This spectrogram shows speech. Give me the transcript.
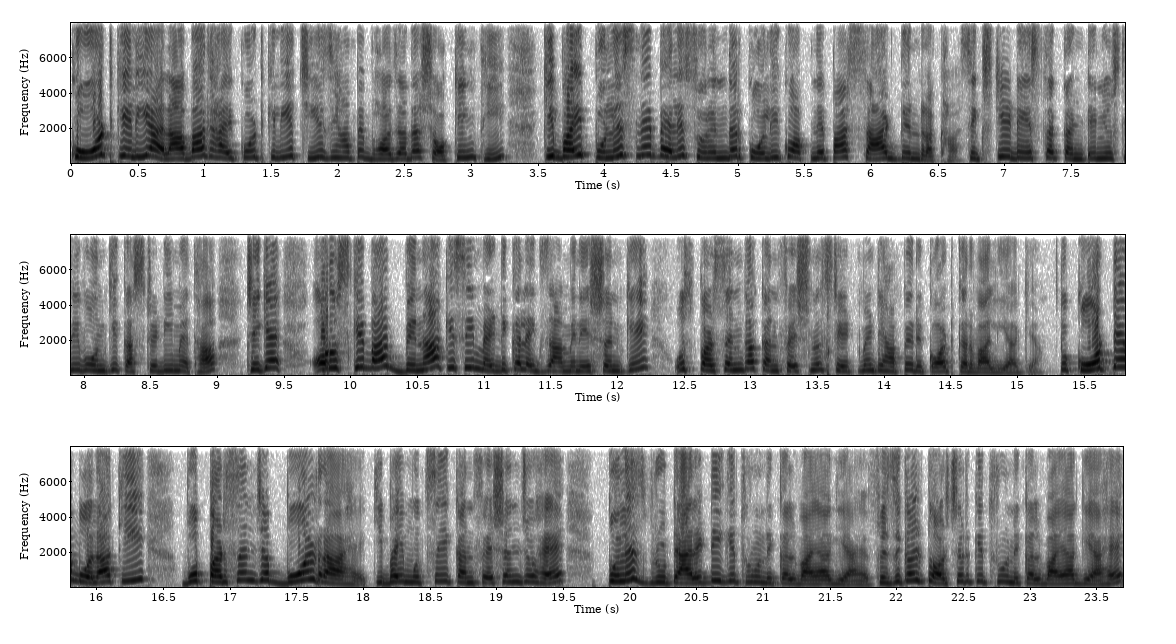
कोर्ट के लिए, इलाहाबाद हाईकोर्ट के लिए चीज़ यहाँ पे बहुत ज़्यादा शॉकिंग थी कि भाई पुलिस ने पहले सुरेंद्र कोहली को अपने पास साठ दिन रखा सिक्सटी डेज़ तक कंटिन्यूसली वो उनकी कस्टडी में था, ठीक है? और उसके बाद बिना किसी मेडिकल एग्जामिनेशन के उस पर्सन का कन्फेशनल स्टेटमेंट यहाँ पे रिकॉर्ड करवा लिया गया। तो कोर्ट ने बोला कि वो पर्सन जब बोल रहा है कि भाई मुझसे कन्फेशन जो है, पुलिस ब्रुटैलिटी के थ्रू निकलवाया गया है फ़िज़िकल टॉर्चर के थ्रू निकलवाया गया है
